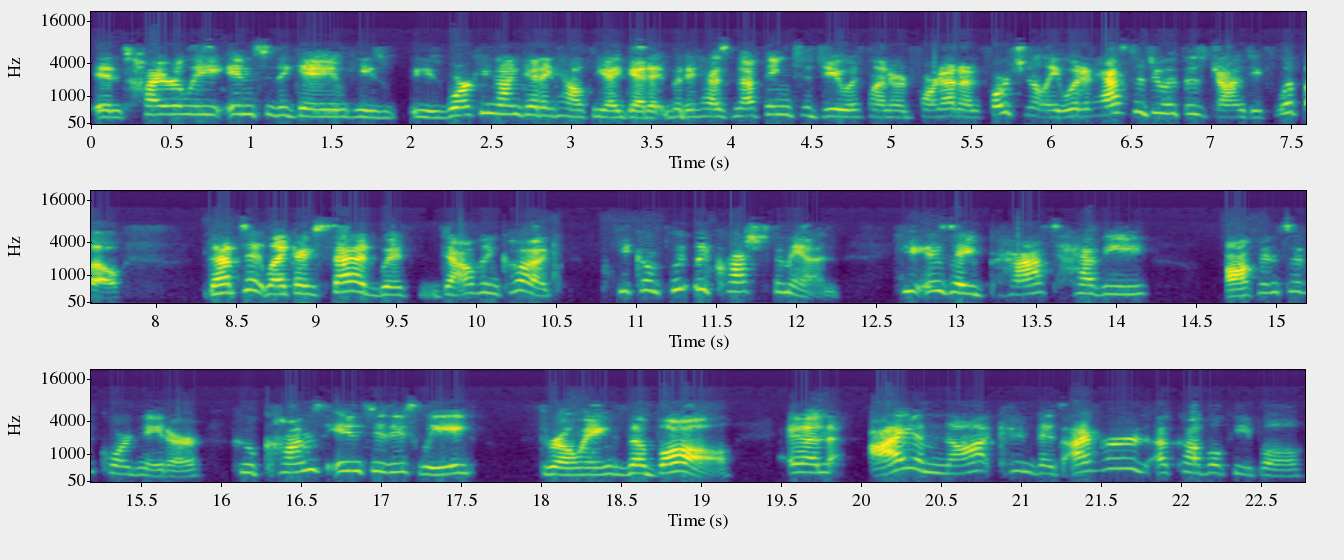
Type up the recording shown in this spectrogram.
entirely into the game. He's he's working on getting healthy. I get it, but it has nothing to do with Leonard Fournette. Unfortunately, what it has to do with is John DeFilippo. That's it. Like I said with Dalvin Cook, he completely crushed the man. He is a pass-heavy offensive coordinator who comes into this league throwing the ball. And I am not convinced. I heard a couple people,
